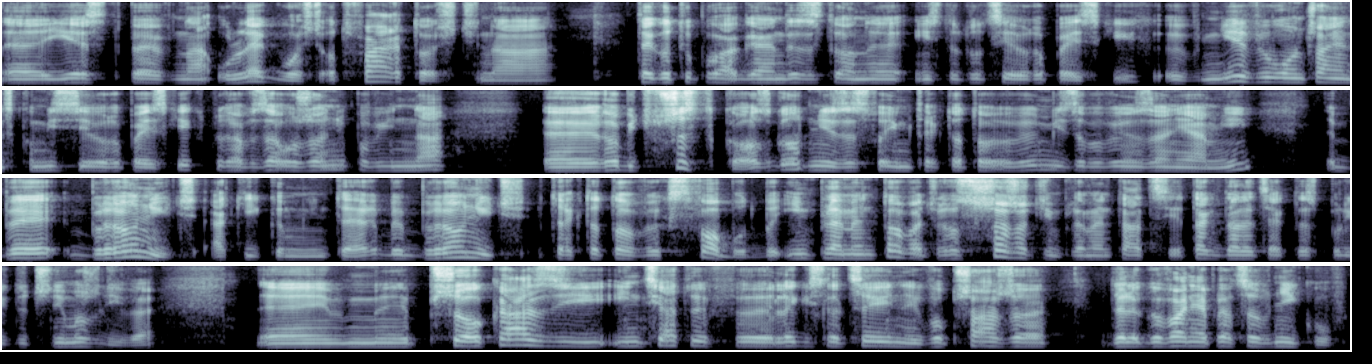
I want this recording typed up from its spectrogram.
e, jest pewna uległość, otwartość na tego typu agendę ze strony instytucji europejskich, nie wyłączając Komisji Europejskiej, która w założeniu powinna robić wszystko zgodnie ze swoimi traktatowymi zobowiązaniami, by bronić acquis communautaire, by bronić traktatowych swobód, by implementować, rozszerzać implementację tak dalece, jak to jest politycznie możliwe. Przy okazji inicjatyw e, legislacyjnych w obszarze delegowania pracowników,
